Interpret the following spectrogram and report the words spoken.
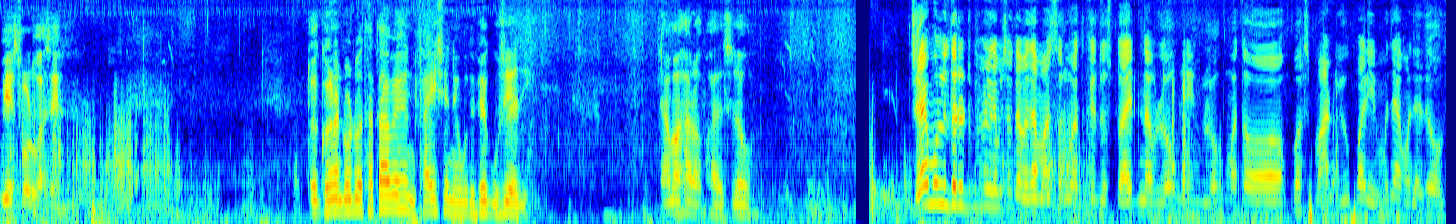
બે છોડવા છે. તો ઘણા દોડવા થતા આવે છે ને થાય છે ને એવું બધું ભેગું છે હજી. આમાં સારો ફાલ છે જવું જય મુરલીધર ફેમિલી કેમ છો? મજામાં? શરૂઆત કરી દોસ્તો, આજના વ્લોગની વ્લોગમાં તો બસ માંડવી ઉપાડી મજા મજા જવું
